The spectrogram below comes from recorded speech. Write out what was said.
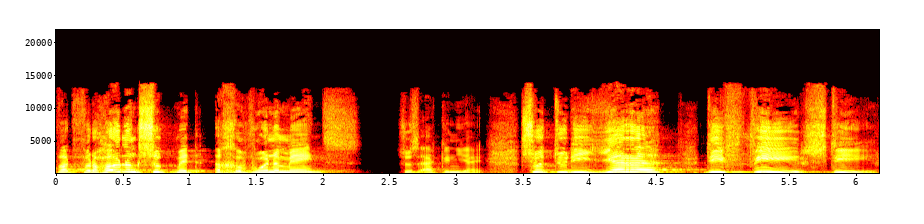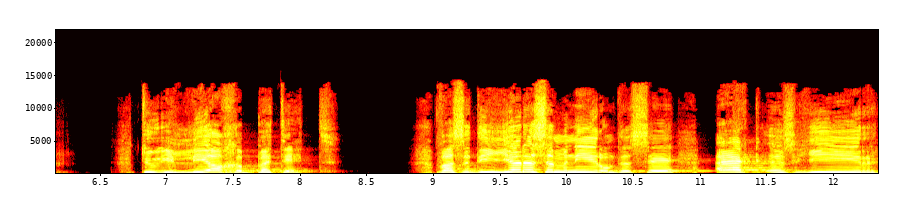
wat verhouding soek met 'n gewone mens soos ek en jy. So toe die Here die vuur stuur, toe Elia gebid het, was dit die Here se manier om te sê ek is hier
